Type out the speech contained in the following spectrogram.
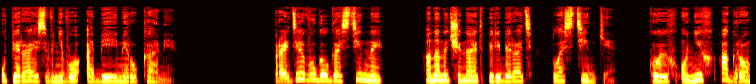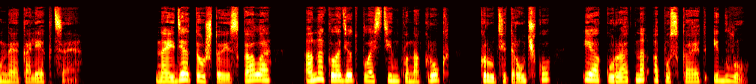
упираясь в него обеими руками. Пройдя в угол гостиной, она начинает перебирать пластинки, коих у них огромная коллекция. Найдя то, что искала, она кладет пластинку на круг, крутит ручку — и аккуратно опускает иглу.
